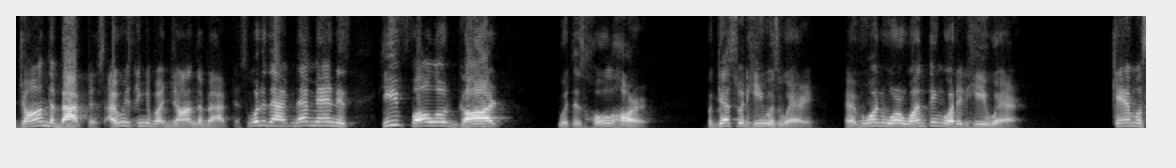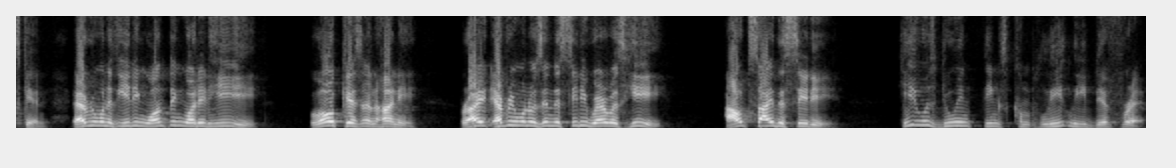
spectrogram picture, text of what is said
John the Baptist. I always think about John the Baptist. What is that? That man is, he followed God with his whole heart. But guess what he was wearing? Everyone wore one thing. What did he wear? Camel skin. Everyone is eating one thing. What did he eat? Locusts and honey right? Everyone was in the city. Where was he? Outside the city. He was doing things completely different.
